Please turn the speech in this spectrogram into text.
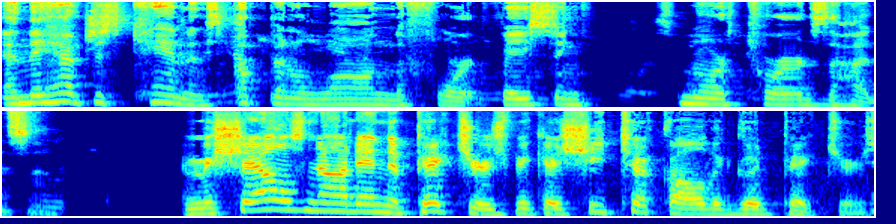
And they have just cannons up and along the fort facing north towards the Hudson. Michelle's not in the pictures because she took all the good pictures.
